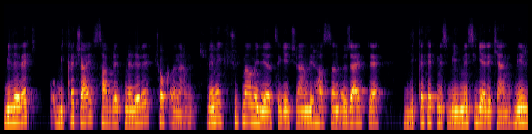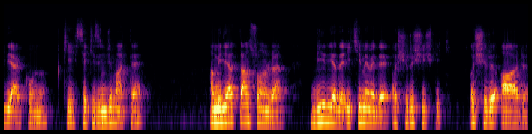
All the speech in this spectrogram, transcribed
bilerek birkaç ay sabretmeleri çok önemlidir. Meme küçültme ameliyatı geçiren bir hastanın özellikle dikkat etmesi, bilmesi gereken bir diğer konu ki 8. madde ameliyattan sonra bir ya da iki memede aşırı şişlik, aşırı ağrı,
